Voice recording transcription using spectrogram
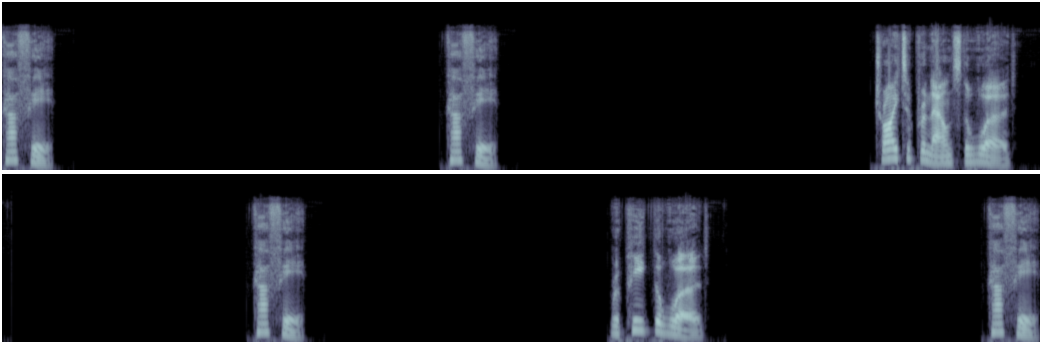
Kaffee. Kaffee. Try to pronounce the word. Kaffee. Repeat the word. Kaffee.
